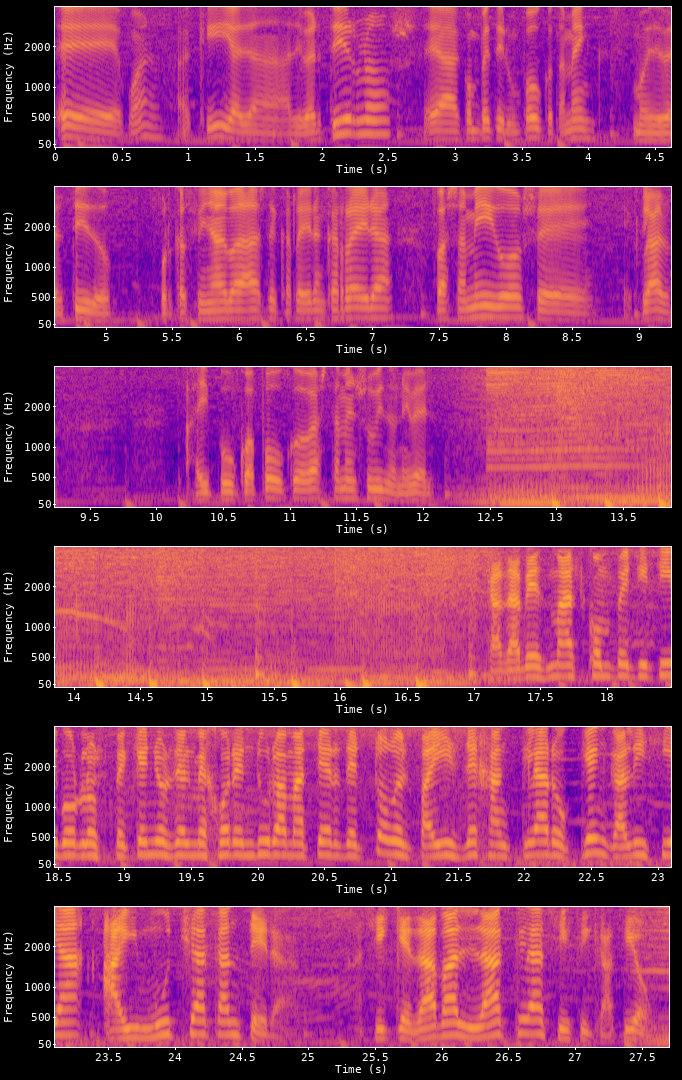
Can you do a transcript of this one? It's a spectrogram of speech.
e, bueno, aquí a, a divertirnos e a competir un pouco tamén, moi divertido, porque al final vas de carreira en carreira, fas amigos e, e claro, aí pouco a pouco vas tamén subindo o nivel. Cada vez más competitivos, los pequeños del mejor enduro amateur de todo el país dejan claro que en Galicia hay mucha cantera. Así que daba la clasificación.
